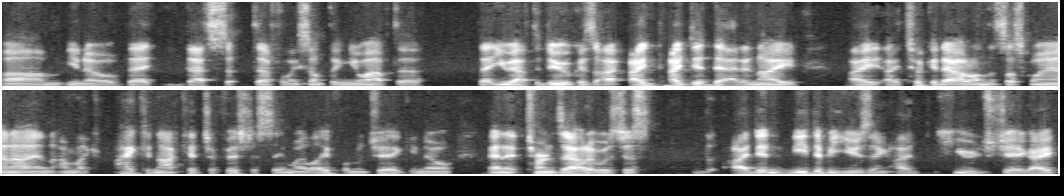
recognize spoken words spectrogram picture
um, you know that that's definitely something you'll have to that you have to do because I, I I did that and I I, I took it out on the Susquehanna and I'm like, I cannot catch a fish to save my life on a jig, you know. And it turns out it was just I didn't need to be using a huge jig. I,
